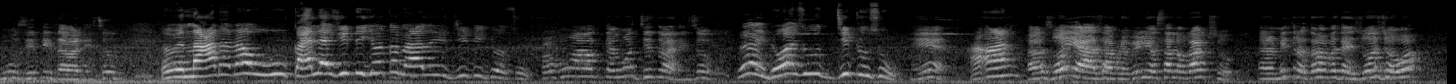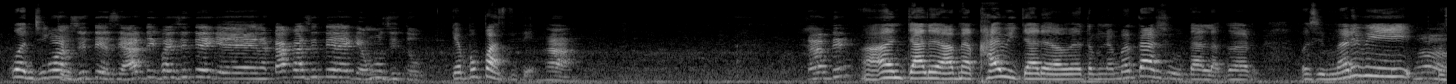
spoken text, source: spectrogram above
હું જીતી જવાની છું. હવે નાના ના હું કાલે જીતી ગયો તો ને જીતી ગયો છું. પણ હું આ વખતે હું જ જીતવાની છું. હવે રોજ હું જીતું છું. હે? હા હવે જોઈએ આજ આપણે વીડિયો ચાલુ રાખશું. અને મિત્રો તમે બધા જોજો હો. કોણ કોણ જીતે જીતે છે? હાર્દિકભાઈ જીતે કે એના કાકા જીતે કે હું જીતું? કે પપ્પા જીતે? હા. હા અને ત્યારે અમે ખાવી ત્યારે હવે તમને બતાડશું તાલા ઘર. પછી મેળવી. હા.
